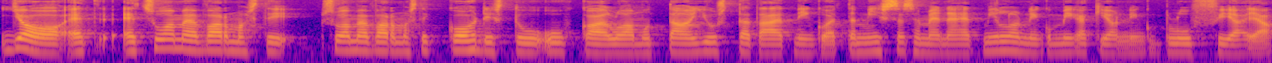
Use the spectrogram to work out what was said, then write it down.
Joo, että et Suomeen, varmasti, Suomeen varmasti kohdistuu uhkailua, mutta on just tätä, että, niinku, että missä se menee, että milloin niinku, mikäkin on niinku bluffia. Ja,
